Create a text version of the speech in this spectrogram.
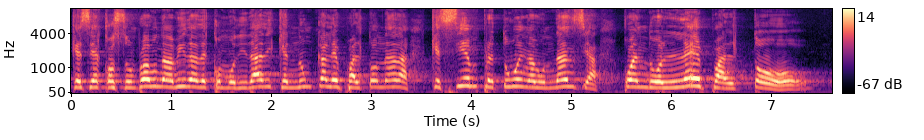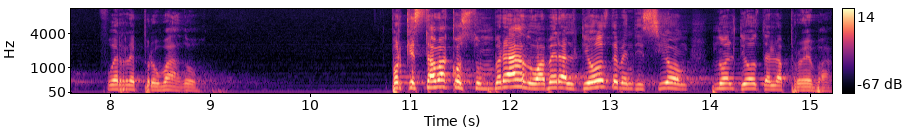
que se acostumbró a una vida de comodidad y que nunca le faltó nada, que siempre tuvo en abundancia, cuando le faltó, fue reprobado porque estaba acostumbrado a ver al Dios de bendición, no al Dios de la prueba.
